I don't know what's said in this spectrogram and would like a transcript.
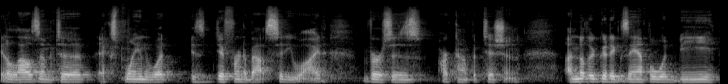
It allows them to explain what is different about Citywide versus our competition. Another good example would be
